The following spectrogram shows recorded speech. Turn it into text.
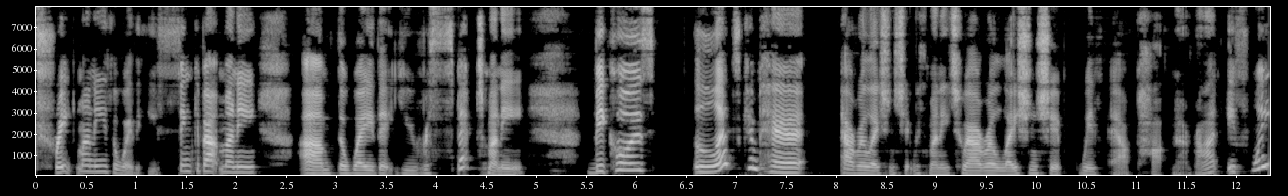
treat money, the way that you think about money, um, the way that you respect money. Because let's compare our relationship with money to our relationship with our partner, right? If we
